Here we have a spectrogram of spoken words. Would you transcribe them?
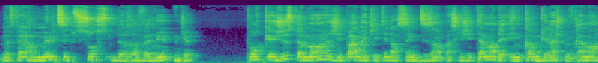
me faire multiples sources de revenus Ok. Pour que justement j'ai pas à m'inquiéter dans 5-10 ans parce que j'ai tellement de income que là je peux vraiment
